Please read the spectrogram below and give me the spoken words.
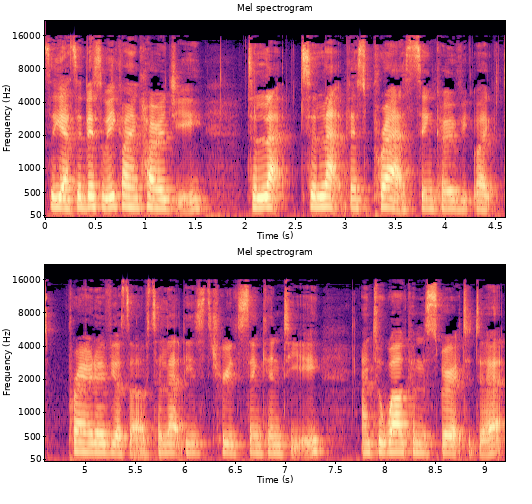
So yeah, so this week I encourage you to let to let this prayer sink over, like pray it over yourself, to let these truths sink into you, and to welcome the Spirit to do it.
